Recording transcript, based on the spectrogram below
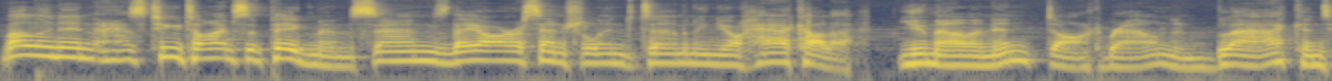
Melanin has two types of pigments, and they are essential in determining your hair color. Eumelanin, dark brown and black, and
